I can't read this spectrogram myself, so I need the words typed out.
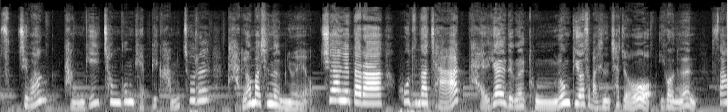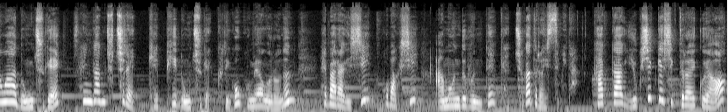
숙지황, 당기, 청군, 계피, 감초를 달여 마시는 음료예요. 취향에 따라 호두나 잣, 달걀 등을 동동 띄워서 마시는 차죠. 이거는 쌍화 농축액, 생강 추출액, 계피 농축액, 그리고 고명으로는 해바라기 씨, 호박 씨, 아몬드 분태, 대추가 들어 있습니다. 각각 60개씩 들어 있고요.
